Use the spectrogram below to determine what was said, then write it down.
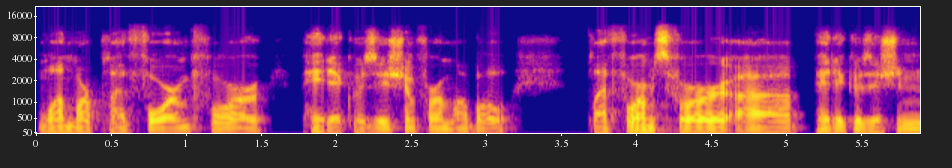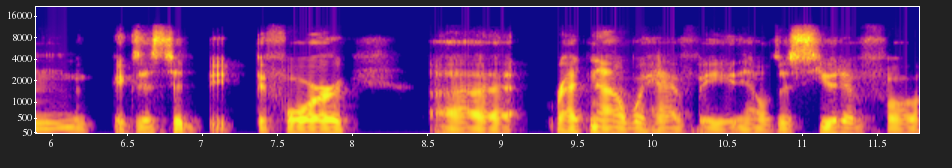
one more platform for paid acquisition for mobile. Platforms for uh, paid acquisition existed before. Uh, right now, we have a, you know the suite of uh,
